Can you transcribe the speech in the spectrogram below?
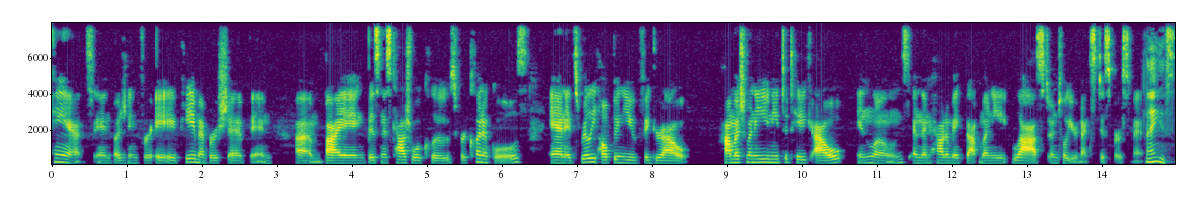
pants and budgeting for AAPA membership and um, buying business casual clothes for clinicals. And it's really helping you figure out how much money you need to take out in loans, and then how to make that money last until your next disbursement. Nice.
